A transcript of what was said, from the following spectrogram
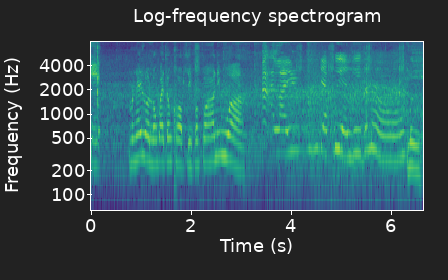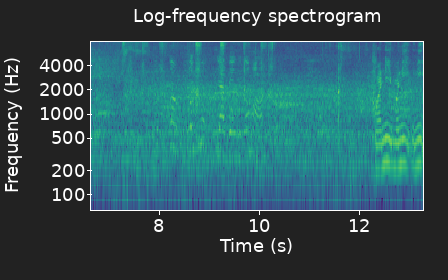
เอ๊ะ มันให้หล่นลงไปตรงขอบสีฟ้าๆนี่หว่า อะไรอย่าเปลี่ยนดีต้นหอมมึงเอ้าแล้วพวกอย่าเปลี่ยนดีต้นหอมมานี่ มานี่ มานี่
